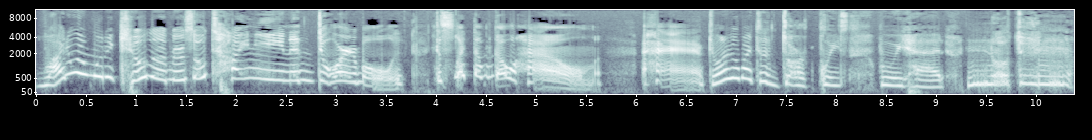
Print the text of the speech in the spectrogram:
Why do I want to kill them? They're so tiny and adorable. Just let them go home. Ah, do you want to go back to the dark place where we had nothing?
